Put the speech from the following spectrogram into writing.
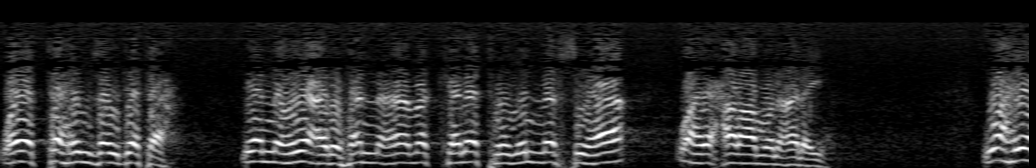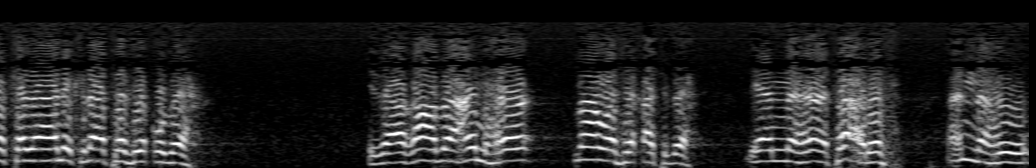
ويتهم زوجته لأنه يعرف أنها مكنته من نفسها وهي حرام عليه. وهي كذلك لا تثق به. إذا غاب عنها ما وثقت به لأنها تعرف أنه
